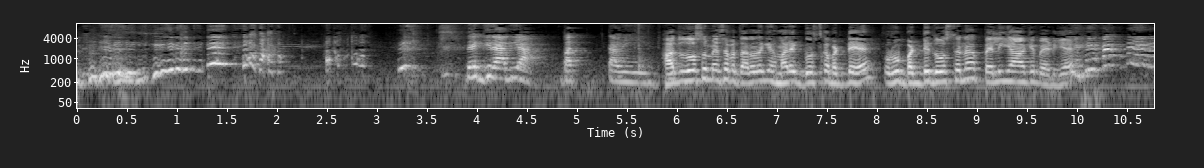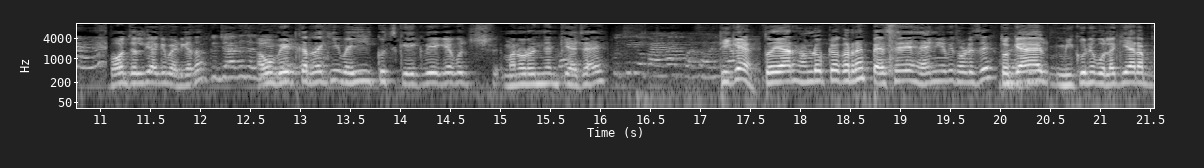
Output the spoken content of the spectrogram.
देख गिरा दिया बदतमीज। हाँ तो दोस्तों मैं ऐसा बता रहा था कि हमारे एक दोस्त का बर्थडे है और वो बर्थडे दोस्त है ना पहले यहाँ आके बैठ गया है। बहुत जल्दी आके बैठ गया था। जल्दी अब वो वेट कर रहा है कि वही कुछ केक वेक या कुछ मनोरंजन किया जाए। कुछ ही हो पाएगा sorry। ठीक है तो यार हम लोग क्या कर रहे हैं? पैसे है नहीं अभी थोड़े से। तो क्या है मीकू ने बोला कि यार अब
